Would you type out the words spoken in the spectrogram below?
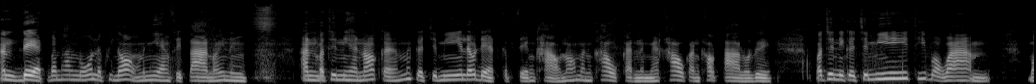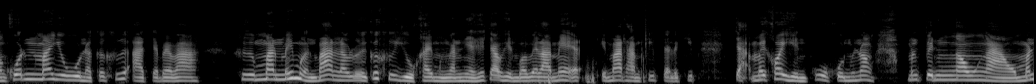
อันแดดมันทางโน้นนะพี่น้องมันแยงใส่ตาน้อยหนึ่งอันบัตเนียเนาะกันมันก็จะมีแล้วแดดกับแสงขาวเนาะมันเข้ากันนะแม่เข้ากันเข้าตาเราเลยบัตนี้ก็จะมีที่บอกว่าบางคนมาอยู่น่ะก็คืออาจจะแบบว่า คือมันไม่เหมือนบ้านเราเลย ก็คืออยู่ใครเหมือนกันเนี่ยที่เจ้าเห็นบ่เวลาแม่เอมมาทำคลิปแต่ละคลิป จะไม่ค่อยเห็นผู้คนพี่น้อง มันเป็นเงาเงามัน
